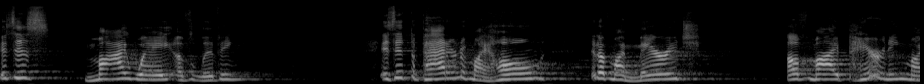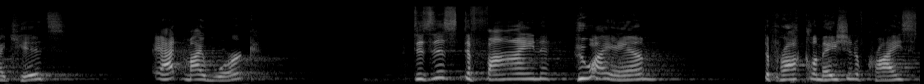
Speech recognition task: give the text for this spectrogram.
Is this my way of living? Is it the pattern of my home and of my marriage, of my parenting my kids, at my work? Does this define who I am? The proclamation of Christ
